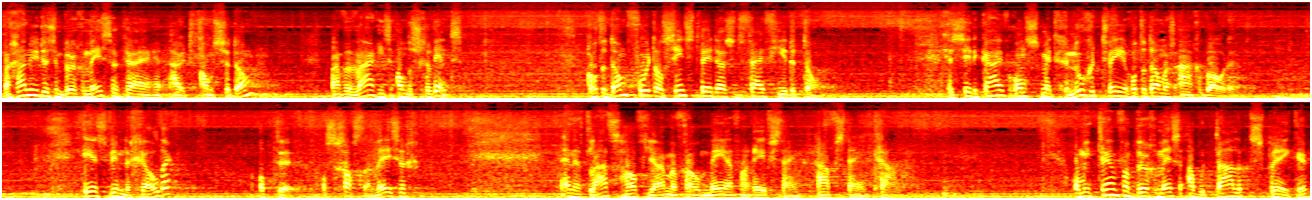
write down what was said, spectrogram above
We gaan nu dus een burgemeester krijgen uit Amsterdam, maar we waren iets anders gewend. Rotterdam voert al sinds 2005 hier de toon. De CDK heeft ons met genoegen twee Rotterdammers aangeboden. Eerst Wim de Gelder, op de, als gast aanwezig. En het laatste half jaar mevrouw Mea van Revenstein, Ravenstein, Kraan. Om in termen van burgemeester Abu Talib te spreken...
